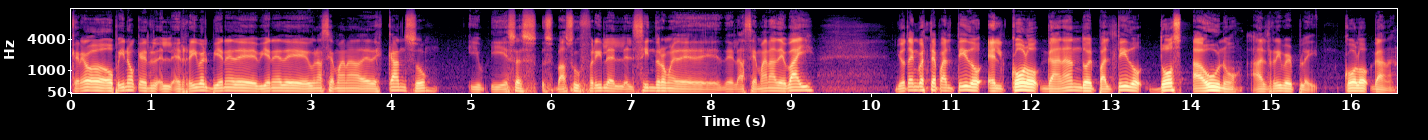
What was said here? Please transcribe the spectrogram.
creo, opino que el- el River viene de, viene de una semana de descanso y, y eso es, va a sufrir el, síndrome de, de- de la semana de bye. Yo tengo este partido, el Colo ganando el partido 2 a 1 al River Plate. Colo gana.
